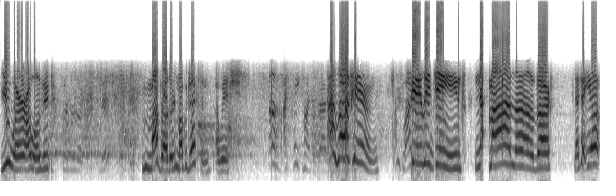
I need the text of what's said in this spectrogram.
You were. I wasn't. My brother's Michael Jackson. I wish. Ugh, I hate Michael Jackson. I love him. I'm glad. Billie Jean's not my lover. Did I set you up?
